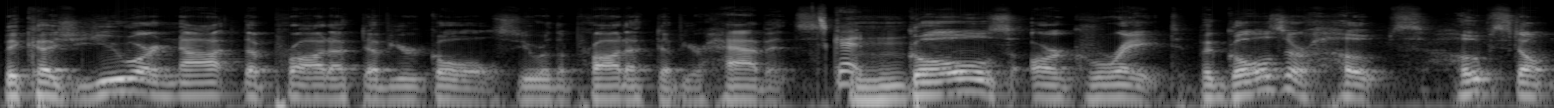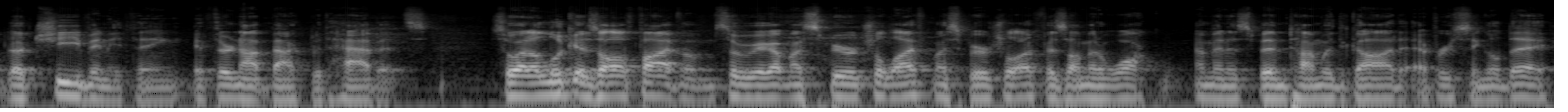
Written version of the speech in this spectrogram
Because you are not the product of your goals, you are the product of your habits. It's good. Mm-hmm. Goals are great, but goals are hopes. Hopes don't achieve anything if they're not backed with habits. So what I look at is all five of them. So we got my spiritual life. My spiritual life is I'm going to walk. I'm going to spend time with God every single day.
